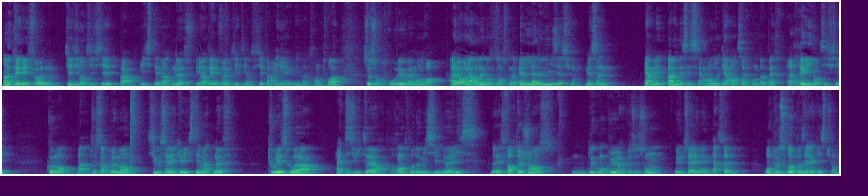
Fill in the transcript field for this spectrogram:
un téléphone qui est identifié par XT29 et un téléphone qui est identifié par YB33 se sont retrouvés au même endroit. Alors là, on est dans ce qu'on appelle l'anonymisation, mais ça ne permet pas nécessairement de garantir qu'on ne va pas être réidentifié. Comment? Bah, Tout simplement, si vous savez que XT29, tous les soirs, à 18h, rentre au domicile de Alice, vous avez de fortes chances de conclure que ce sont une seule et même personne on peut se reposer la question.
